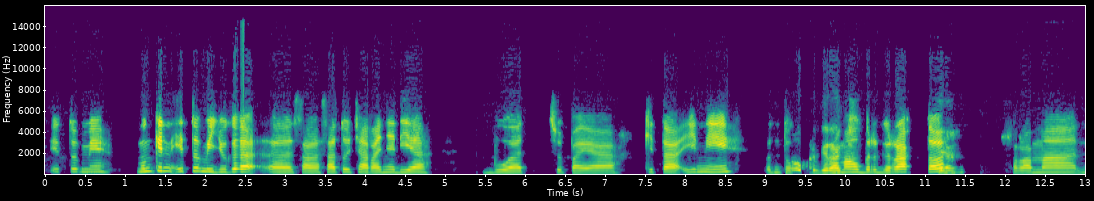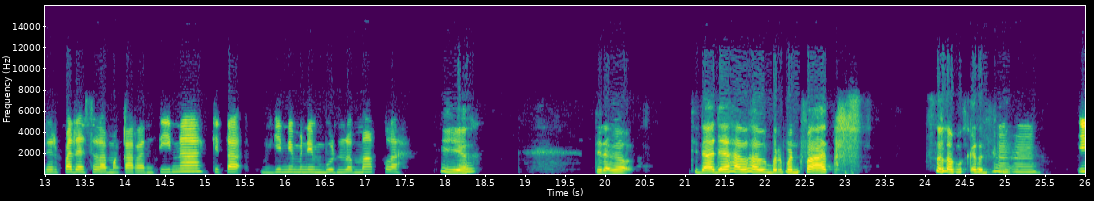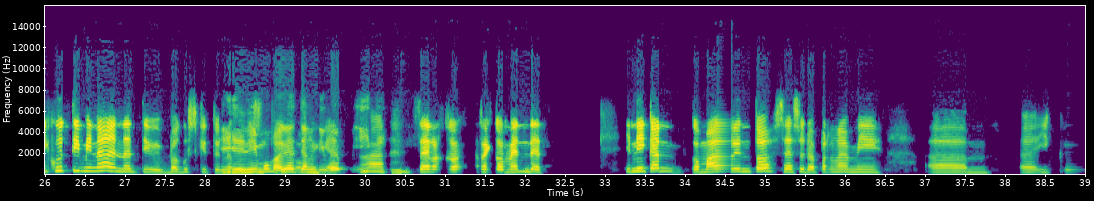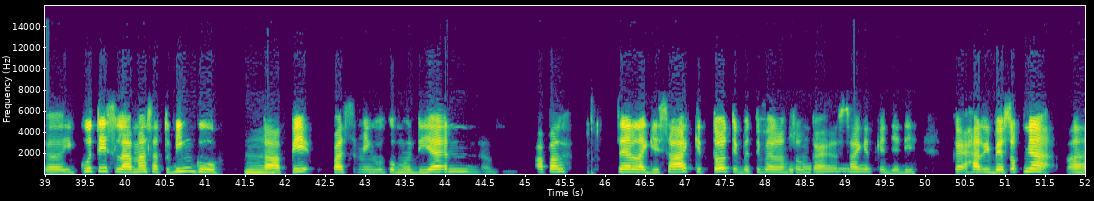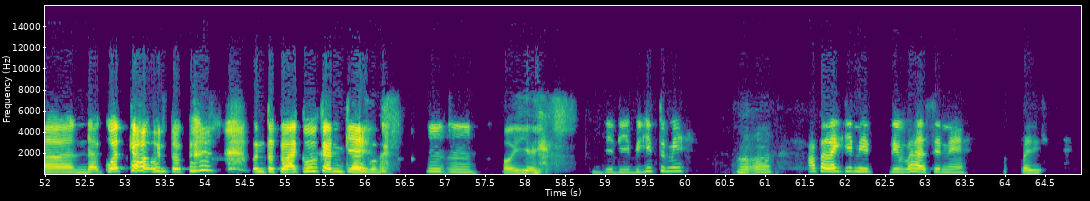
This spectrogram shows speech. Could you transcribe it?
itu Mi. Mungkin itu Mi juga eh, salah satu caranya dia buat supaya kita ini Mau untuk bergerak. mau bergerak toh Ya. selama daripada selama karantina kita begini menimbun lemak lah. Iya. Tidak tidak ada hal-hal bermanfaat selama karantina. Mm-mm. Ikuti Mina nanti bagus gitu nah, Iya, ini mau Oh yang di God. web Ah, ini. saya reko- recommended. Ini kan kemarin tuh saya sudah pernah mi em, eh, ik- eh, ikuti selama satu minggu, Hmm. tapi pas minggu kemudian apa saya lagi sakit tuh tiba-tiba langsung kayak Oh. sakit kayak jadi kayak hari besoknya eh, ndak kuat kak untuk untuk lakukan ke. Aku- Mm-mm. Oh iya. Jadi begitu mi. Heeh. Apalagi nih dibahas ini? Apa ini?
